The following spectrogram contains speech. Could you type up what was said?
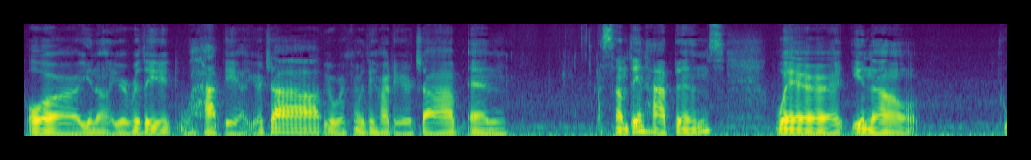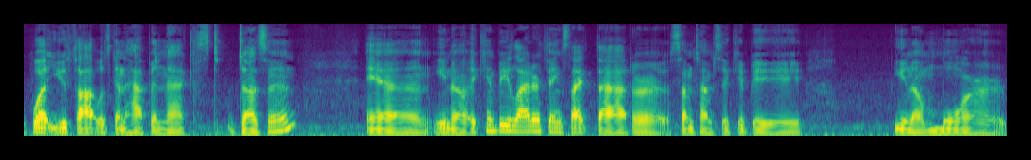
or, you know, you're really happy at your job, you're working really hard at your job, and something happens where, you know, what you thought was going to happen next doesn't. And, you know, it can be lighter things like that, or sometimes it could be, you know, more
